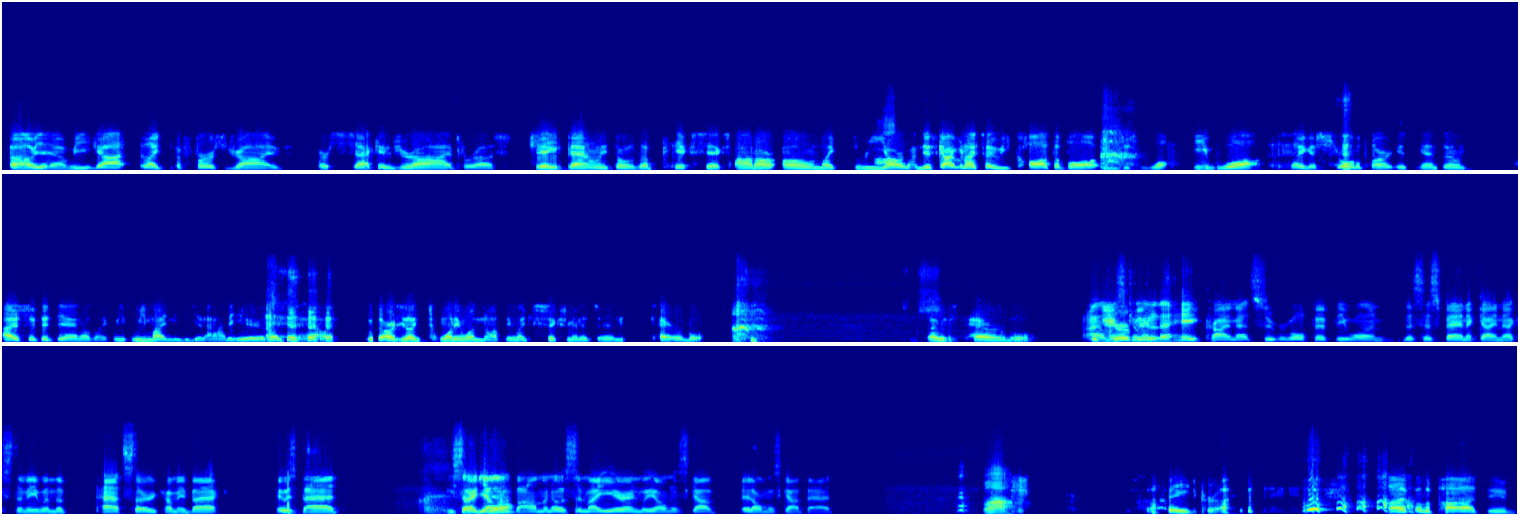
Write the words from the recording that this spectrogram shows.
Oh yeah, we got like the first drive or second drive for us. Jake Bentley throws a pick six on our own like three Oh. yard line. This guy, when I tell you, he caught the ball and he just walked. He walked like a stroll in the park in the end zone. I just looked at Dan. I was like, we, we might need to get out of here. Like now, it was already like twenty one nothing, like six minutes in. Terrible. That was terrible. I The almost chirping- committed a hate crime at Super Bowl 51. This Hispanic guy next to me when the Pats started coming back. It was bad. He started yelling "Vominos" in my ear, and we almost got it. Almost got bad. Wow. I hate cry. Live on the pod, dude.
